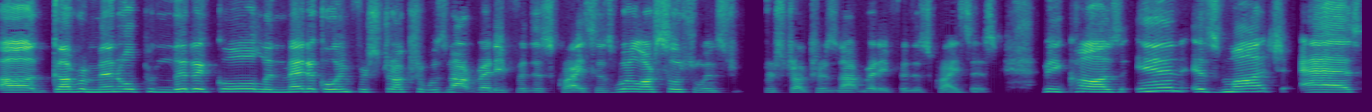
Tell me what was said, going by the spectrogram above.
uh, governmental, political, and medical infrastructure was not ready for this crisis. Well, our social infrastructure is not ready for this crisis because, in as much as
